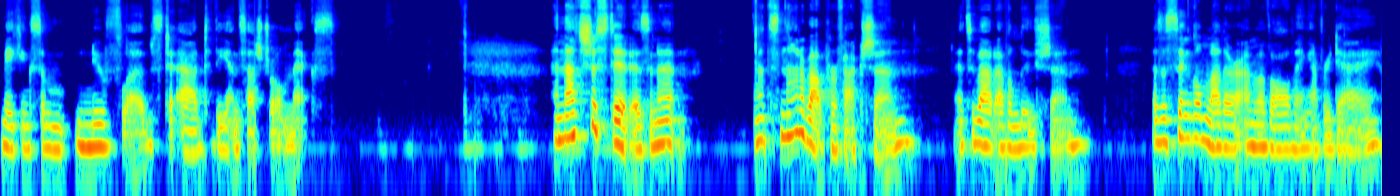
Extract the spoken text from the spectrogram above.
making some new flubs to add to the ancestral mix. And that's just it, isn't it? It's not about perfection, it's about evolution. As a single mother, I'm evolving every day.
